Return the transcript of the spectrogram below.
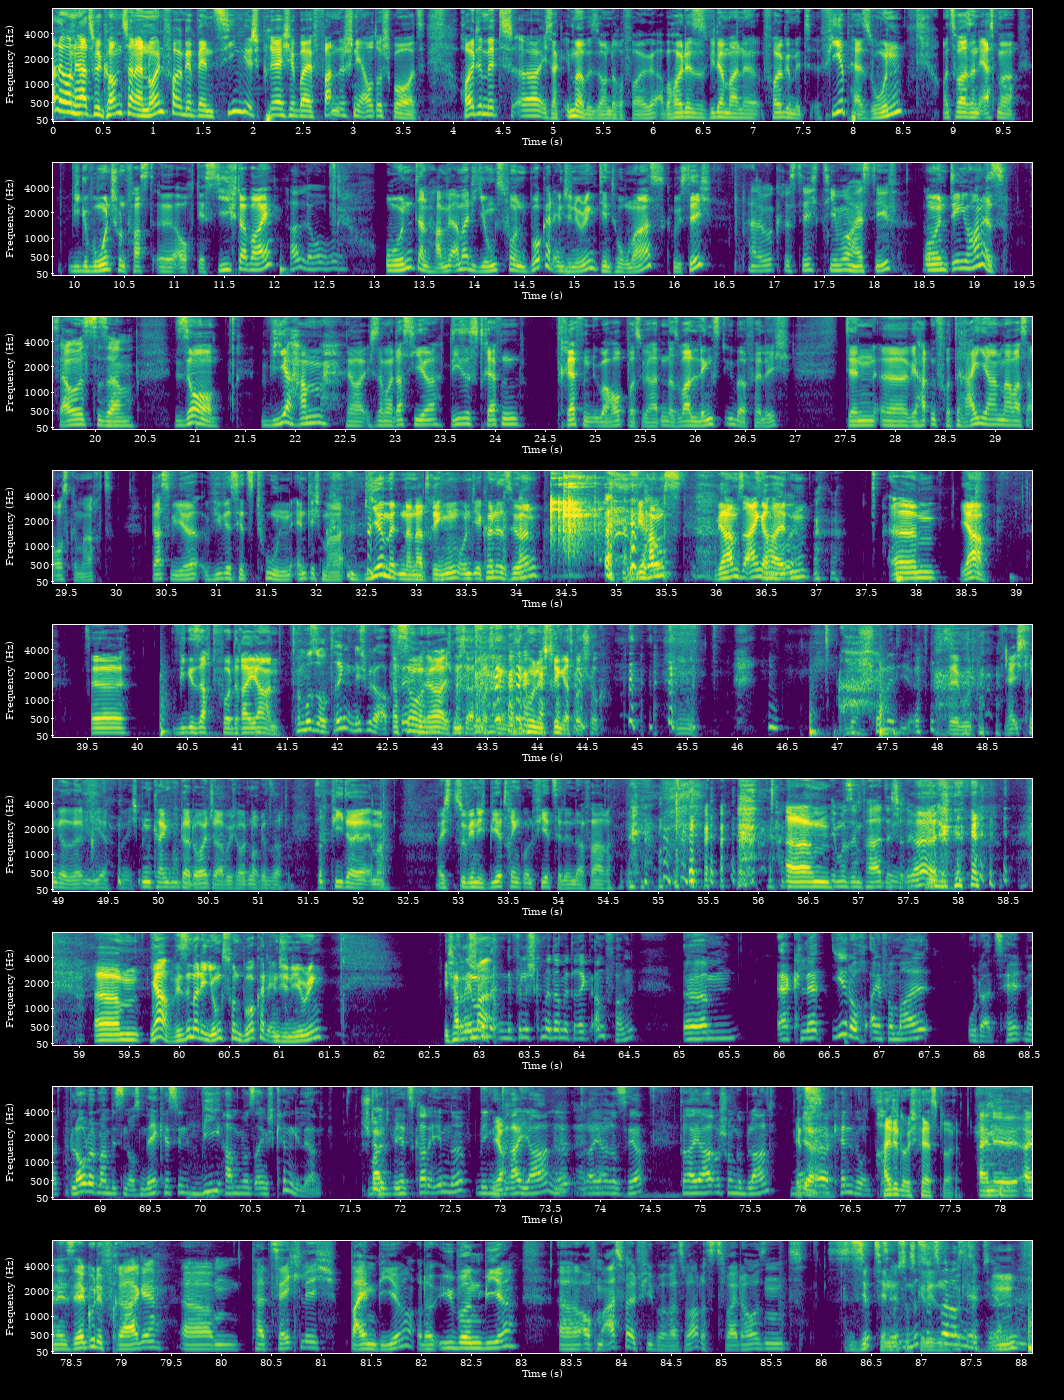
Hallo und herzlich willkommen zu einer neuen Folge Benzingespräche bei Fande Schnee Autosport. Heute mit, äh, ich sag immer besondere Folge, aber heute ist es wieder mal eine Folge mit vier Personen. Und zwar sind erstmal, wie gewohnt, schon fast äh, auch der Steve dabei. Hallo. Und dann haben wir einmal die Jungs von Burkhardt Engineering, den Thomas, grüß dich. Hallo, grüß dich. Timo, hi Steve. Und den Johannes. Servus zusammen. So, wir haben, ja, ich sag mal, das hier, dieses Treffen, Treffen überhaupt, was wir hatten, das war längst überfällig. Denn äh, wir hatten vor drei Jahren mal was ausgemacht, dass wir, wie wir es jetzt tun, endlich mal ein Bier miteinander trinken. Und ihr könnt es hören. Wir haben es wir haben's eingehalten. Ähm, ja, äh, wie gesagt, vor drei Jahren. Man muss auch trinken, nicht wieder abstellen. Achso, ja, ich muss erstmal trinken. Sekunde, ich trinke erstmal einen Schluck. Der schummelt hier. Sehr gut. Ja, ich trinke selten Bier. Ich bin kein guter Deutscher, habe ich heute noch gesagt. Sagt Peter ja immer. Weil ich zu wenig Bier trinke und Vierzylinder fahre. ähm, Immer sympathisch. ja. ähm, ja, wir sind bei den Jungs von Burkhardt Engineering. Ich habe Vielleicht, immer. können wir- vielleicht können wir damit direkt anfangen. Ähm, erklärt ihr doch einfach mal, oder erzählt mal, plaudert mal ein bisschen aus dem Nähkästchen, wie haben wir uns eigentlich kennengelernt? Weil wir jetzt gerade eben, ne, wegen Ja. drei Jahren, ne, drei Jahre ist her, drei Jahre schon geplant. Woher Ja. kennen wir uns? denn? Haltet euch fest, Leute. Eine, eine sehr gute Frage. Ähm, tatsächlich beim Bier oder über ein Bier äh, auf dem Asphaltfieber, was war das? 2017 17 muss das gewesen sein. 2017. Mhm.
